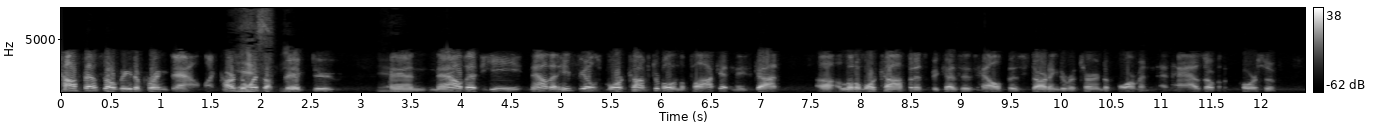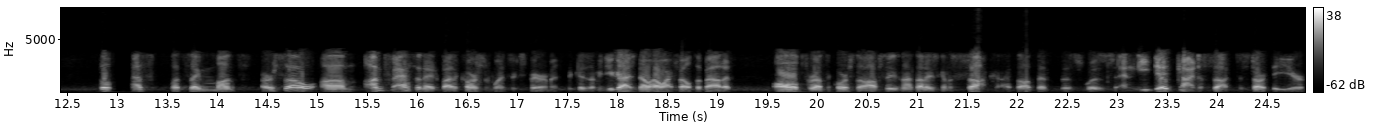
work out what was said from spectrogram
tough sob to bring down. Like Carson yes, Wentz a big dude. And now that he now that he feels more comfortable in the pocket and he's got uh, a little more confidence because his health is starting to return to form and, and has over the course of the last let's say month or so, um, I'm fascinated by the Carson Wentz experiment because I mean you guys know how I felt about it all throughout the course of the offseason. I thought he was going to suck. I thought that this was and he did kind of suck to start the year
